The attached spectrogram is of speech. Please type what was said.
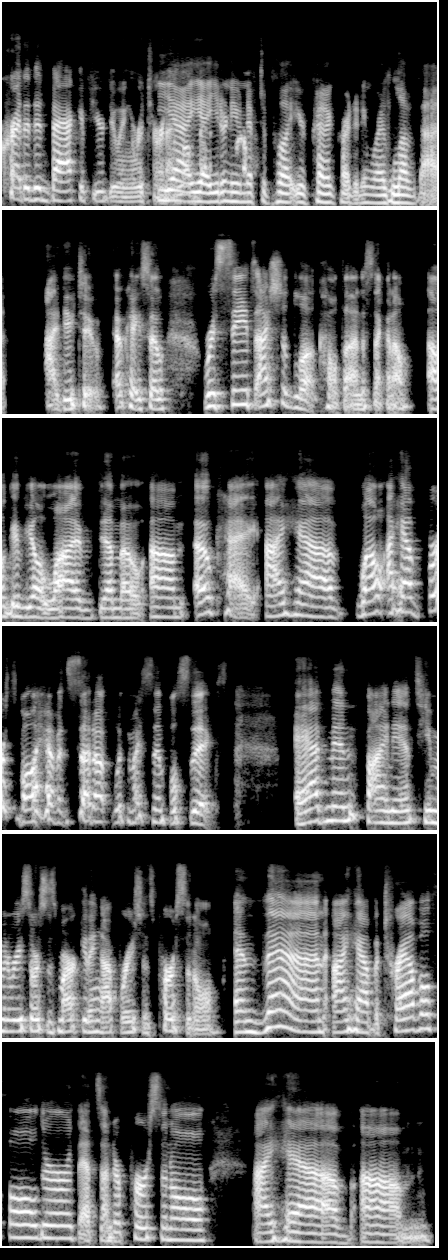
credited back if you're doing a return. Yeah. Yeah. That. You don't even have to pull out your credit card anymore. I love that. I do too. Okay, so receipts. I should look. Hold on a second. I'll I'll give you a live demo. Um, okay, I have. Well, I have. First of all, I have it set up with my Simple Six: admin, finance, human resources, marketing, operations, personal, and then I have a travel folder that's under personal. I have um,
